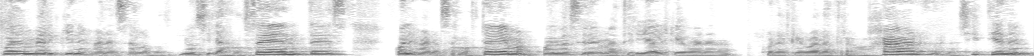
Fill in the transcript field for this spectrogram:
pueden ver quiénes van a ser los, y las docentes, cuáles van a ser los temas, cuál va a ser el material que van a, con el que van a trabajar. Bueno, así tienen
